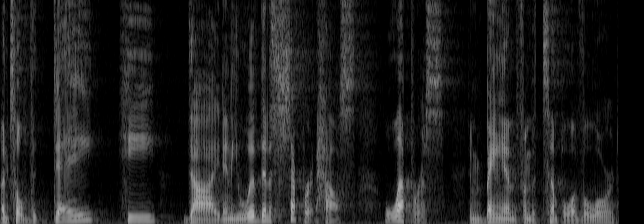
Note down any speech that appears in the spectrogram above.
until the day he died. And he lived in a separate house, leprous and banned from the temple of the Lord.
